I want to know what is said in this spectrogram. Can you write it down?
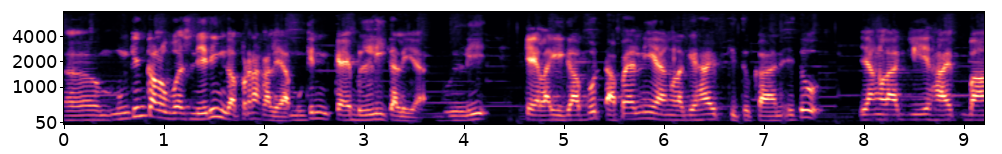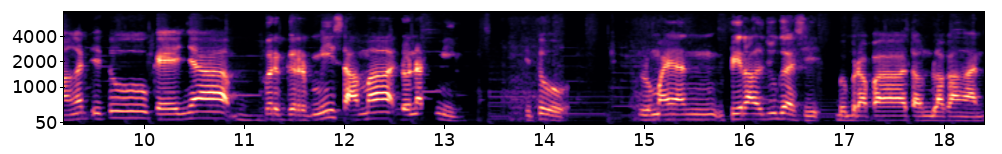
Eh, mungkin kalau buat sendiri nggak pernah kali ya. Mungkin kayak beli kali ya. Beli kayak lagi gabut apa nih yang lagi hype gitu kan itu yang lagi hype banget itu kayaknya burger mie sama donat mie itu lumayan viral juga sih beberapa tahun belakangan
